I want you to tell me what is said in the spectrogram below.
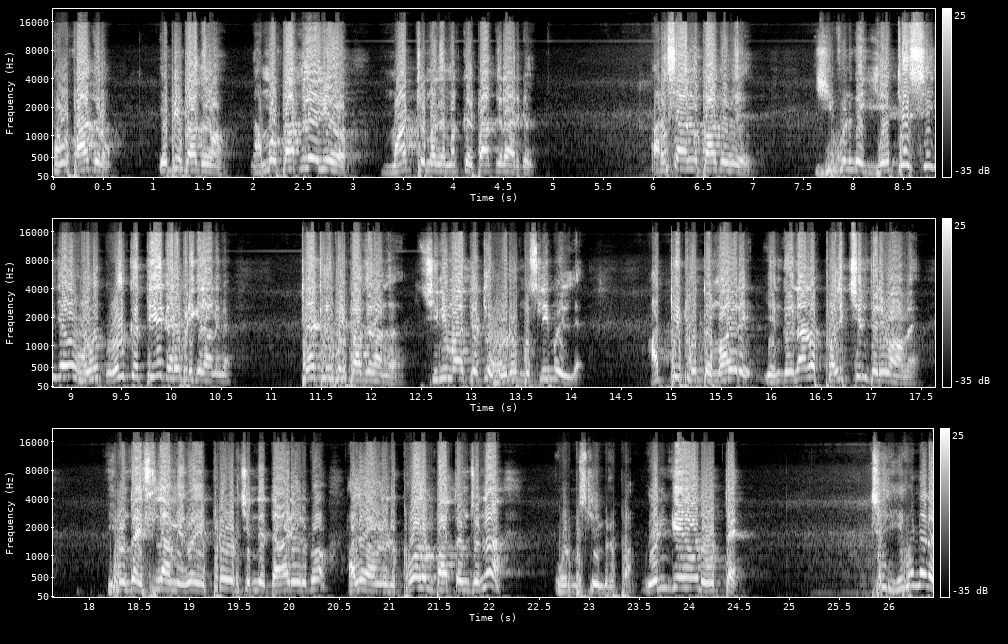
நம்ம பார்க்கிறோம். எப்படி பார்க்கிறோம்? நம்ம பார்க்கல இல்லையோ? மாற்று மத மக்கள் பார்க்கிறார்கள். அரசாங்கம் பார்க்குது. இவனுங்க எதை செஞ்சாலும் ஒழுக்க ஒழுக்கத்தையே கடைபிடிக்கிறானுங்க தேட்டருக்கு போய் பார்க்குறாங்க. சினிமா தேட்டரில் ஒரு முஸ்லீமும் இல்லை. அத்தி பூத்த மாதிரி எங்கனால பளிச்சுன்னு தெரியும் அவன்? இவன் தான் இஸ்லாமியர்கள் எப்படி ஒரு சின்ன தாடி இருக்கும் அல்லது அவனோட கோலம் பார்த்தோம்னு சொன்னால் ஒரு முஸ்லீம் இருப்பான். எங்கேயாவது ஒருத்தன். சரி இவனோட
